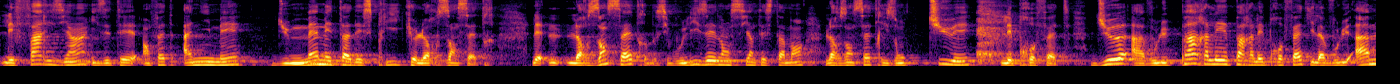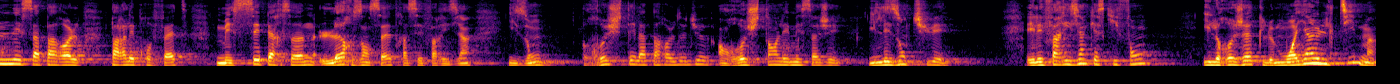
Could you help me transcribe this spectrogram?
les pharisiens, ils étaient en fait animés du même état d'esprit que leurs ancêtres leurs ancêtres, si vous lisez l'Ancien Testament, leurs ancêtres, ils ont tué les prophètes. Dieu a voulu parler par les prophètes, il a voulu amener sa parole par les prophètes, mais ces personnes, leurs ancêtres, à ces pharisiens, ils ont rejeté la parole de Dieu en rejetant les messagers. Ils les ont tués. Et les pharisiens, qu'est-ce qu'ils font? Ils rejettent le moyen ultime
